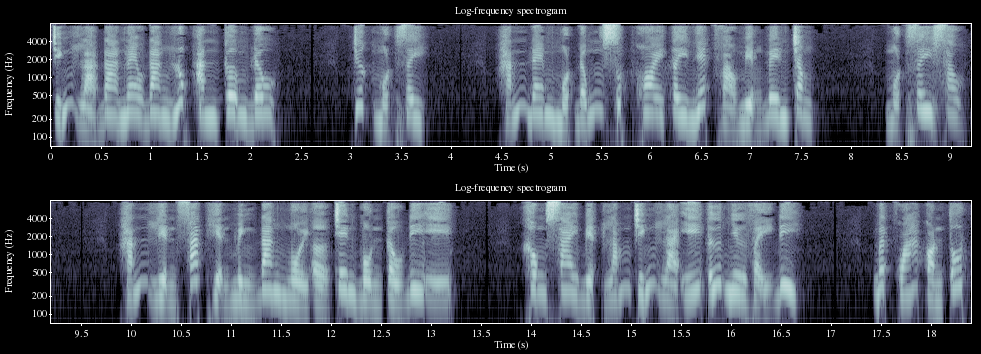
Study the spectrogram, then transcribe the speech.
Chính là Daniel đang lúc ăn cơm đâu. Trước một giây. Hắn đem một đống súp khoai tây nhét vào miệng bên trong. Một giây sau. Hắn liền phát hiện mình đang ngồi ở trên bồn cầu đi ý. Không sai biệt lắm chính là ý tứ như vậy đi. Bất quá còn tốt.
